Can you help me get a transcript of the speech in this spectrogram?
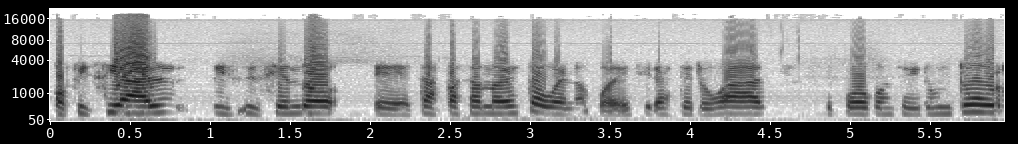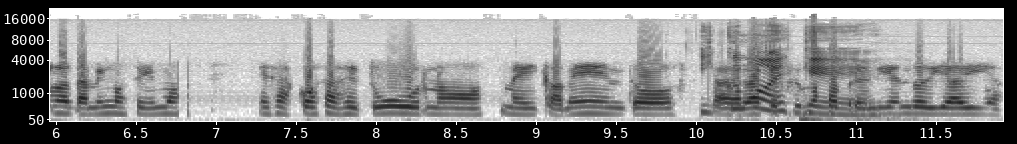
oficial diciendo eh, estás pasando esto, bueno, puedes ir a este lugar, puedo conseguir un turno, también conseguimos esas cosas de turnos, medicamentos, ¿Y la verdad que fuimos aprendiendo día a día.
